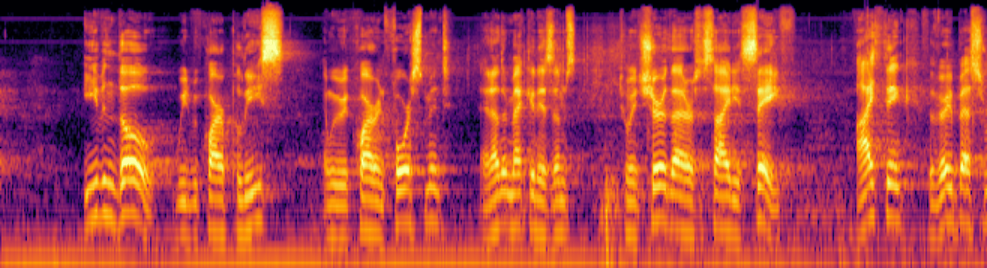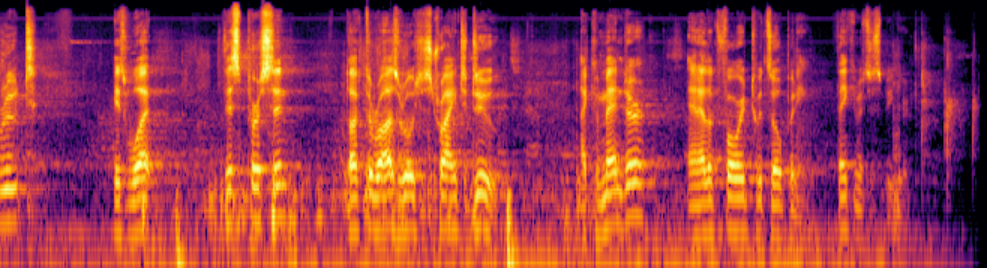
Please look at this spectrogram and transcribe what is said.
Even though we require police and we require enforcement and other mechanisms to ensure that our society is safe, I think the very best route is what this person, Dr. Roz Roach, is trying to do. I commend her, and I look forward to its opening. Thank you, Mr. Speaker.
